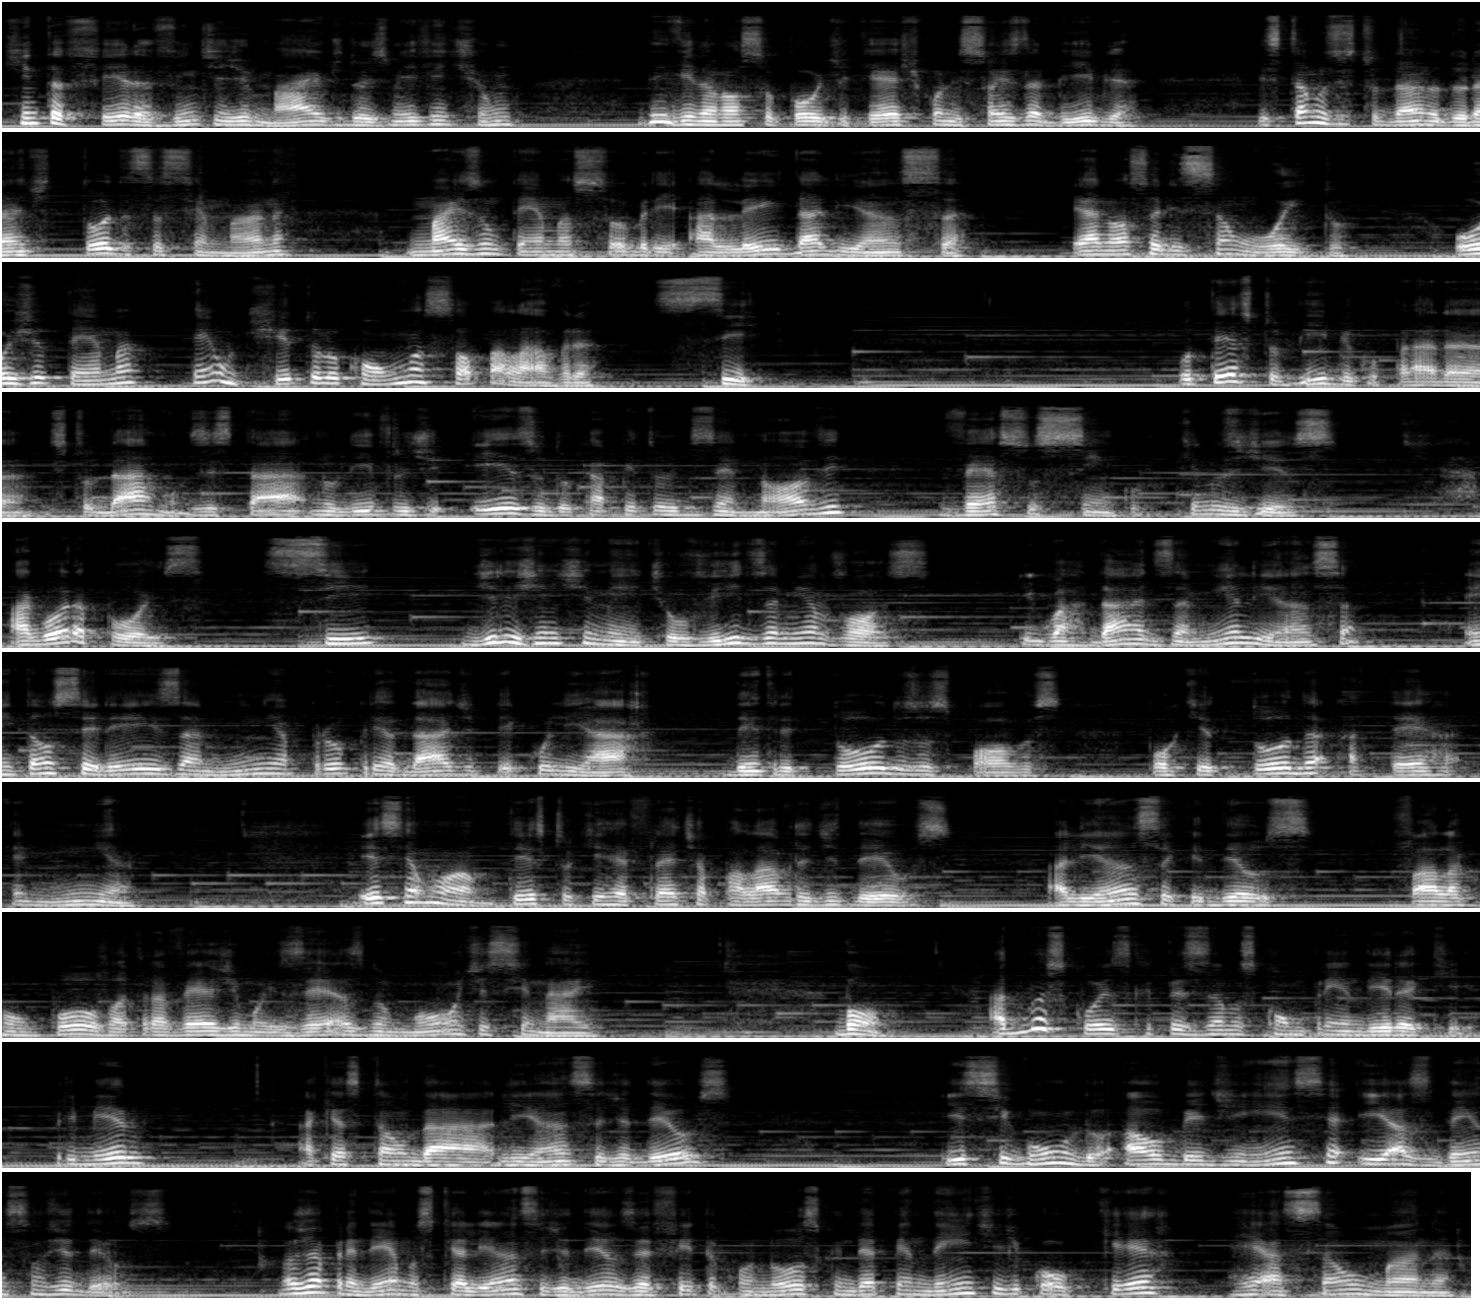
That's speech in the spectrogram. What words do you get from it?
Quinta-feira, 20 de maio de 2021. Bem-vindo ao nosso podcast Condições da Bíblia. Estamos estudando durante toda essa semana mais um tema sobre a lei da aliança. É a nossa lição 8. Hoje o tema tem um título com uma só palavra: se. O texto bíblico para estudarmos está no livro de Êxodo, capítulo 19, verso 5, que nos diz: Agora, pois, se diligentemente ouvirdes a minha voz e guardardes a minha aliança, então sereis a minha propriedade peculiar dentre todos os povos, porque toda a terra é minha. Esse é um texto que reflete a palavra de Deus, a aliança que Deus fala com o povo através de Moisés no Monte Sinai. Bom, há duas coisas que precisamos compreender aqui. Primeiro, a questão da aliança de Deus e segundo, a obediência e as bênçãos de Deus. Nós já aprendemos que a aliança de Deus é feita conosco independente de qualquer reação humana.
